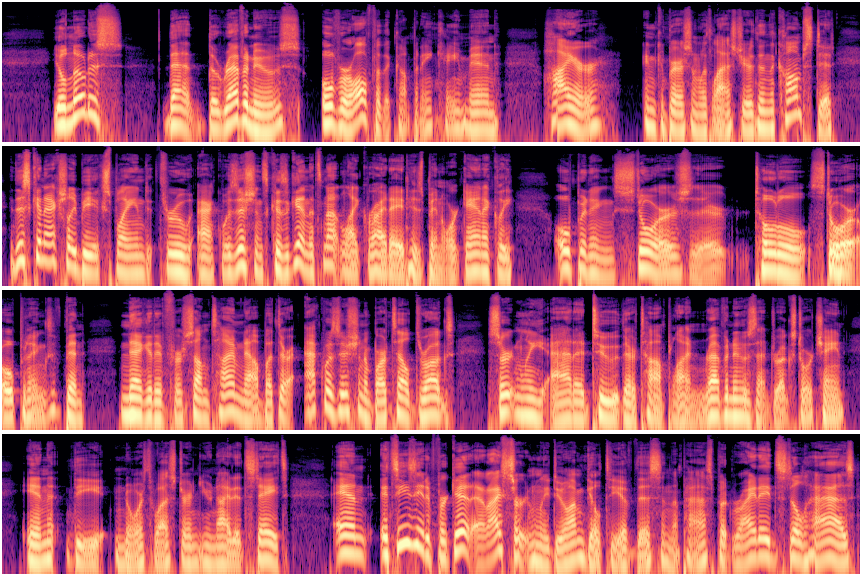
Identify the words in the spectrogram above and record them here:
You'll notice that the revenues overall for the company came in higher in comparison with last year than the comps did. This can actually be explained through acquisitions because, again, it's not like Rite Aid has been organically opening stores. Their total store openings have been negative for some time now, but their acquisition of Bartell Drugs certainly added to their top line revenues, that drugstore chain in the Northwestern United States. And it's easy to forget, and I certainly do. I'm guilty of this in the past, but Rite Aid still has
